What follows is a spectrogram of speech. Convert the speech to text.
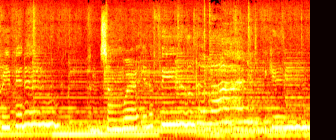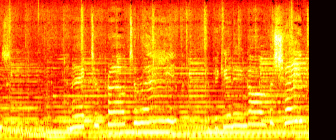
creeping in, and somewhere in a field a life begins. An egg too proud to rape, the beginning of a shape.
